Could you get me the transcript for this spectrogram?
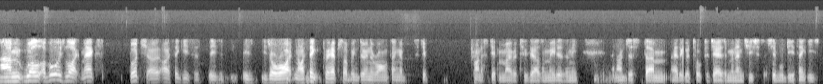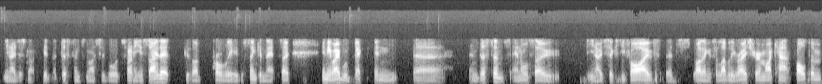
Um, well, I've always liked Max Butch. I, I think he's, he's, he's he's all right, and I think perhaps I've been doing the wrong thing. Step trying to step him over 2,000 metres, and he and I just um, had a good talk to Jasmine, and she said, "Well, do you think he's you know just not getting the distance?" And I said, "Well, it's funny you say that because I probably was thinking that." So anyway, we're back in uh, in distance, and also you know 65. It's I think it's a lovely race for him. I can't fault him.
